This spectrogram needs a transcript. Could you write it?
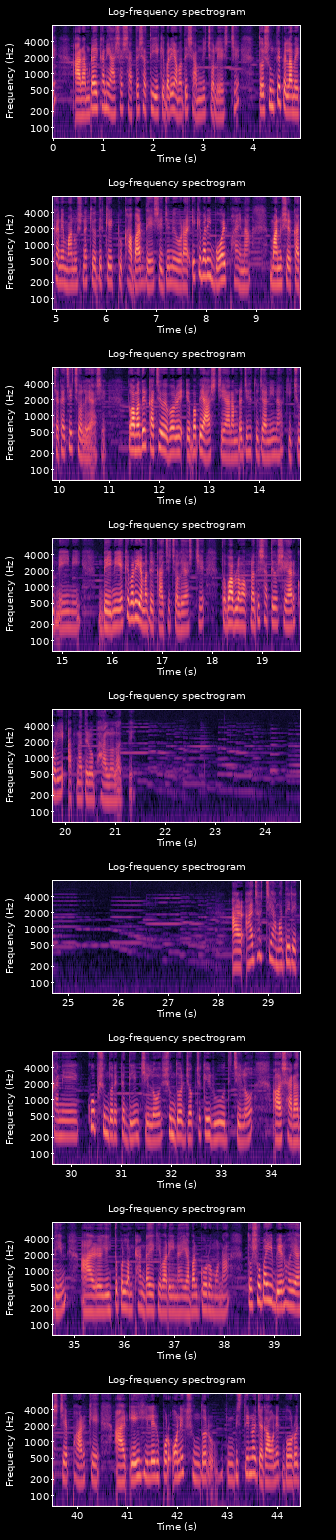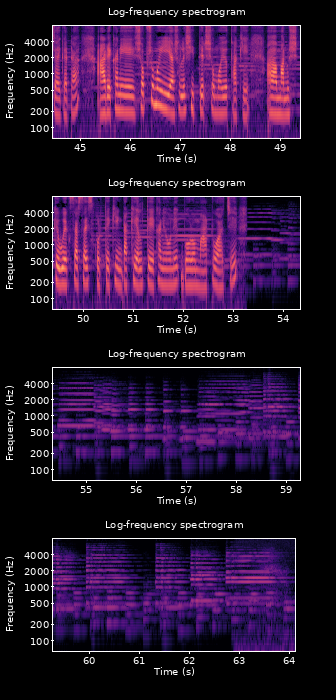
আর আমরা এখানে আসার সাথে সাথে একেবারে আমাদের সামনে চলে আসছে তো শুনতে পেলাম এখানে মানুষ নাকি ওদেরকে একটু খাবার দেয় সেই জন্য ওরা একেবারেই ভয় পায় না, মানুষের কাছাকাছি চলে আসে। তো আমাদের কাছেও এভাবে এভাবে আসছে, আর আমরা যেহেতু জানি না, কিছু নেই নেই দেয়নি, একেবারেই আমাদের কাছে চলে আসছে। তো ভাবলাম আপনাদের সাথেও শেয়ার করি, আপনাদেরও ভালো লাগবে। আর আজ হচ্ছে আমাদের এখানে খুব সুন্দর একটা দিন ছিল। সুন্দর জকজকে রোদ ছিল সারাদিন। আর এই তো বললাম ঠান্ডা একেবারেই নাই, আবার গরমও না। তো সবাই বের হয়ে আসছে পার্কে। আর এই হিলের উপর অনেক সুন্দর, বিস্তীর্ণ জায়গা, অনেক বড় জায়গাটা। আর এখানে সবসময়ই আসলে শীতের সময়ও থাকে। মানুষ কেউ এক্সারসাইজ করতে কিংবা খেলতে এখানে অনেক বড় মাঠও আছে।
